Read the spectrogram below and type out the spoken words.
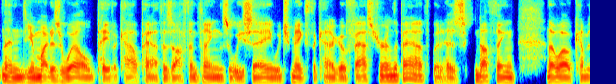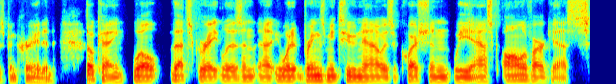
Then you might as well pave a cow path, as often things we say, which makes the cow go faster in the path, but has nothing, no outcome has been created. Okay, well that's great, Liz. And uh, what it brings me to now is a question we ask all of our guests.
